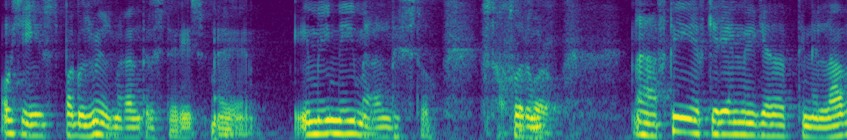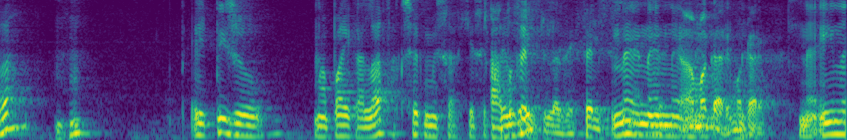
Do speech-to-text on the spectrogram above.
όχι παγκοσμίως μεγαλύτερες εταιρείες. Ε, είναι, είναι η μεγαλύτερη στο, στο χώρο μου. Ε, Αυτή η ευκαιρία είναι για την Ελλάδα. Ελπίζω να πάει καλά, θα ξέρουμε στις αρχές Α, Σεπτέμβρη. το θέλεις δηλαδή. Θέλεις τις- Ναι, ναι, ναι, Α, ναι, μακάρι, ναι. μακάρι. Ναι, είναι,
